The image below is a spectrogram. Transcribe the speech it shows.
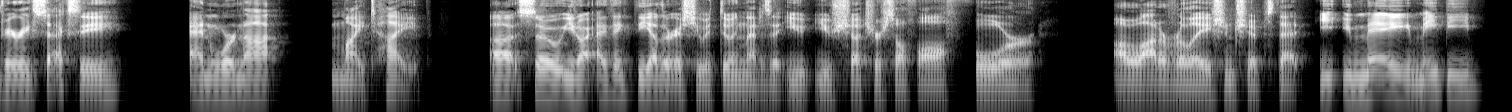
very sexy and were not my type. Uh, so you know, I think the other issue with doing that is that you you shut yourself off for a lot of relationships that you, you may maybe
